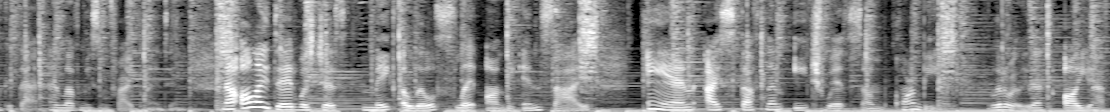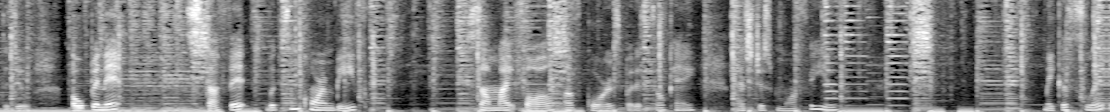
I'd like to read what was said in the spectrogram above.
look at that. I love me some fried plantain. Now, all I did was just make a little slit on the inside and I stuffed them each with some corned beef. Literally, that's all you have to do. Open it, stuff it with some corned beef. Some might fall, of course, but it's okay. That's just more for you. make a slit,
